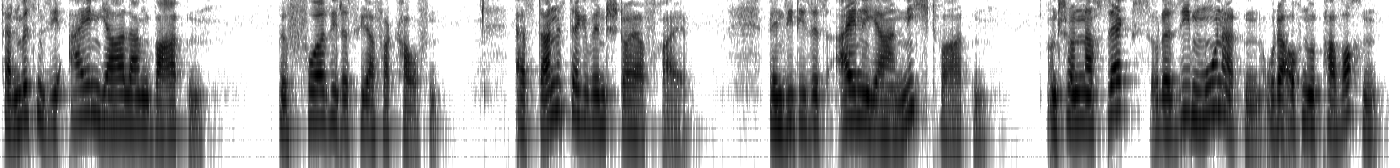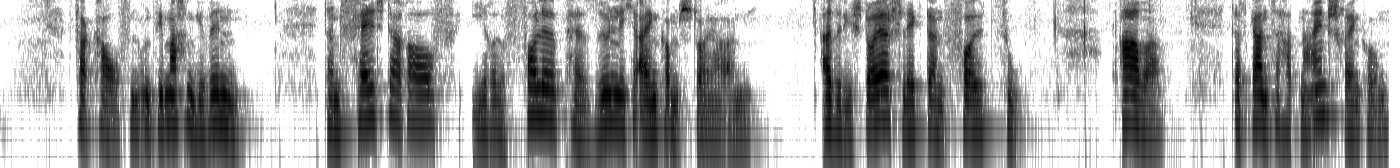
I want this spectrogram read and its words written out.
dann müssen Sie ein Jahr lang warten, bevor Sie das wieder verkaufen. Erst dann ist der Gewinn steuerfrei. Wenn Sie dieses eine Jahr nicht warten und schon nach sechs oder sieben Monaten oder auch nur ein paar Wochen verkaufen und sie machen Gewinn, dann fällt darauf ihre volle persönliche Einkommensteuer an. Also die Steuer schlägt dann voll zu. Aber das Ganze hat eine Einschränkung.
